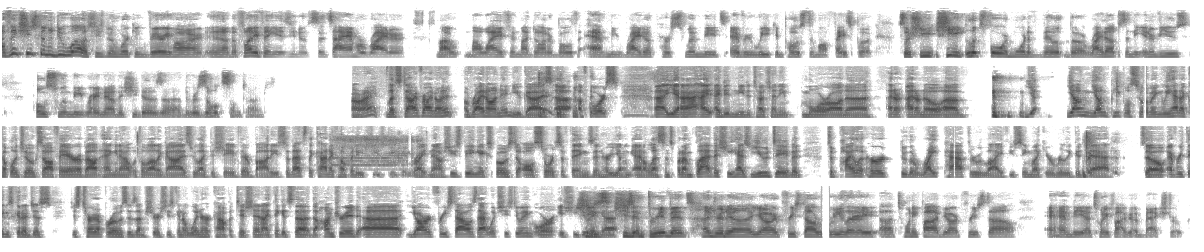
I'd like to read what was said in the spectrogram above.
I think she's going to do well. She's been working very hard. And uh, the funny thing is, you know, since I am a writer, my my wife and my daughter both have me write up her swim meets every week and post them on Facebook. So she she looks forward more to the the write ups and the interviews post swim meet right now than she does uh, the results sometimes. All right, let's dive right on it, right on in, you guys. Uh, of course, uh, yeah, I, I didn't need to touch any more on. Uh, I don't, I don't know. Uh, y- young, young people swimming. We had a couple of jokes off air about hanging out with a lot of guys who like to shave their bodies. So that's the kind of company she's keeping right now. She's being exposed to all sorts of things in her young adolescence. But I'm glad that she has you, David, to pilot her through the right path through life. You seem like you're a really good dad. So everything's gonna just just turn up roses. I'm sure she's gonna win her competition. I think it's the the hundred uh, yard freestyle. Is that what she's doing, or is she doing? She's, Uh, she's in three events 100 uh, yard freestyle relay, uh, 25 yard freestyle, and the uh, 25 yard backstroke.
